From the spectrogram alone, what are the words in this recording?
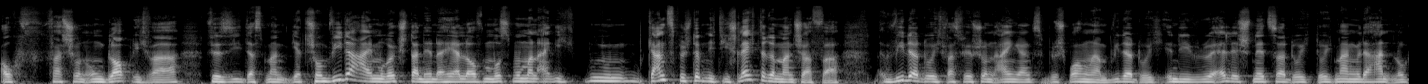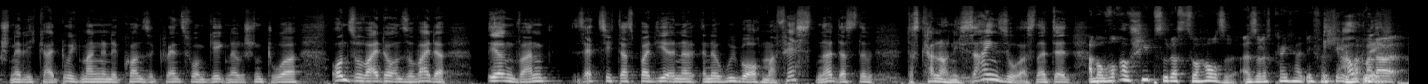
auch fast schon unglaublich war für sie, dass man jetzt schon wieder einem Rückstand hinterherlaufen muss, wo man eigentlich nun ganz bestimmt nicht die schlechtere Mannschaft war. Wieder durch, was wir schon eingangs besprochen haben, wieder durch individuelle Schnitzer, durch, durch mangelnde Handlungsschnelligkeit, durch mangelnde Konsequenz vom gegnerischen Tor und so weiter und so weiter. Irgendwann setzt sich das bei dir in der, in der Rübe auch mal fest, ne? Das, das kann doch nicht sein, sowas. Ne? Aber worauf schiebst du das zu Hause? Also das kann ich halt nicht verstehen. Ich auch Hat man nicht. da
